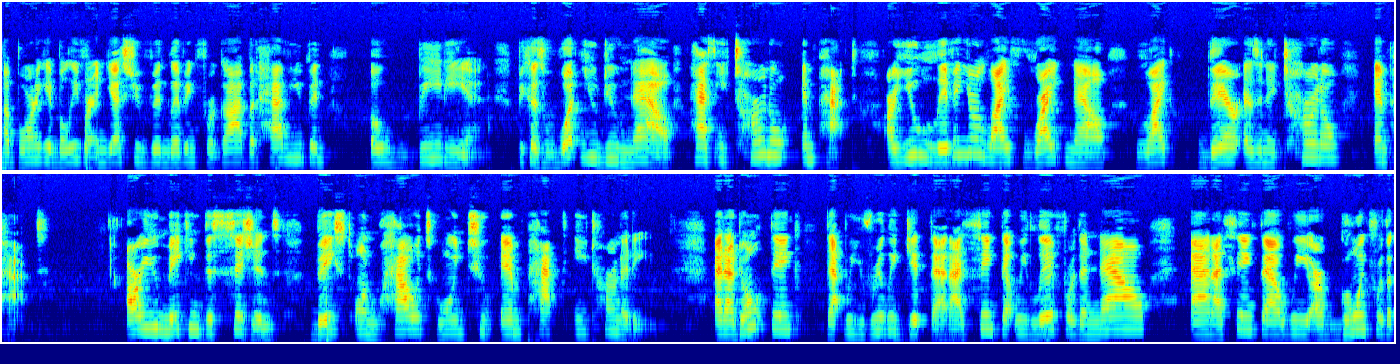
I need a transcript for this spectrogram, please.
a born again believer, and yes, you've been living for God, but have you been obedient? Because what you do now has eternal impact. Are you living your life right now like there is an eternal impact? Are you making decisions based on how it's going to impact eternity? And I don't think that we really get that. I think that we live for the now, and I think that we are going for the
